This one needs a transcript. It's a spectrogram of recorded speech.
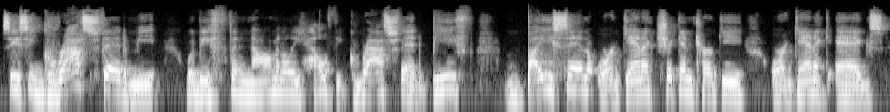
So you see, grass fed meat would be phenomenally healthy. Grass fed beef, bison, organic chicken, turkey, organic eggs.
